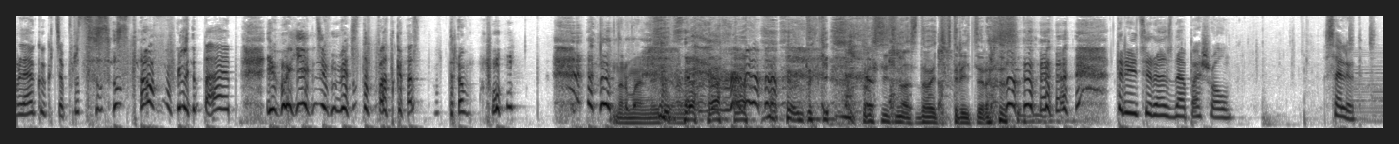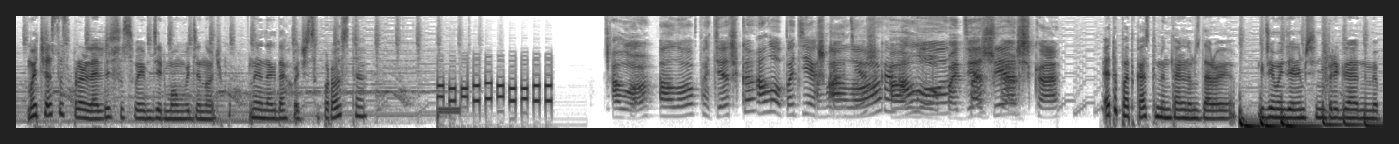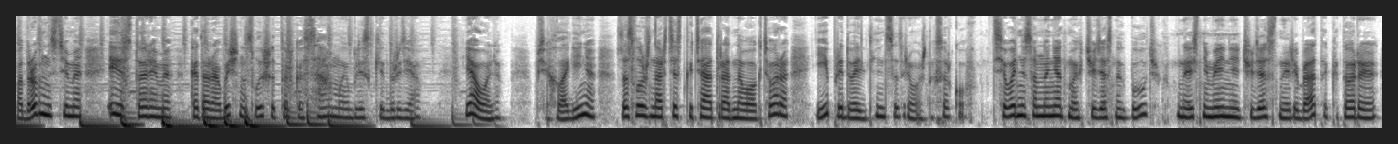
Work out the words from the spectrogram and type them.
представляю, как у тебя просто сустав вылетает, и мы едем вместо подкаста в травмпункт. Нормальная тема. Простите нас, давайте в третий раз. Третий раз, да, пошел. Салют. Мы часто справлялись со своим дерьмом в одиночку, но иногда хочется просто... Алло? Алло, поддержка? Алло, поддержка. Алло, Алло, поддержка. Это подкаст о ментальном здоровье, где мы делимся неприглядными подробностями и историями, которые обычно слышат только самые близкие друзья. Я Оля, психологиня, заслуженная артистка театра одного актера и предводительница тревожных сырков. Сегодня со мной нет моих чудесных булочек, но есть не менее чудесные ребята, которые...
